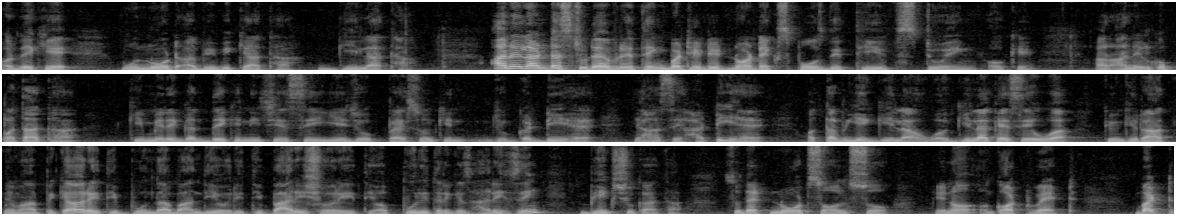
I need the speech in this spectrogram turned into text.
और देखिए, वो नोट अभी भी क्या था? गीला था। Anil understood everything but he did not expose the thieves doing okay और अनिल को पता था कि मेरे गद्दे के नीचे से ये जो पैसों की, जो गड्डी है, यहाँ से हटी है और तभी ये गीला हुआ। गीला कैसे हुआ? क्योंकि रात में वहाँ पे क्या हो रही थी? बूंदा बांदी हो रही थी, बारिश हो रही थी और पूरी तरीके से हरी सिंह भीग चुका था। So that notes also you know got wet but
